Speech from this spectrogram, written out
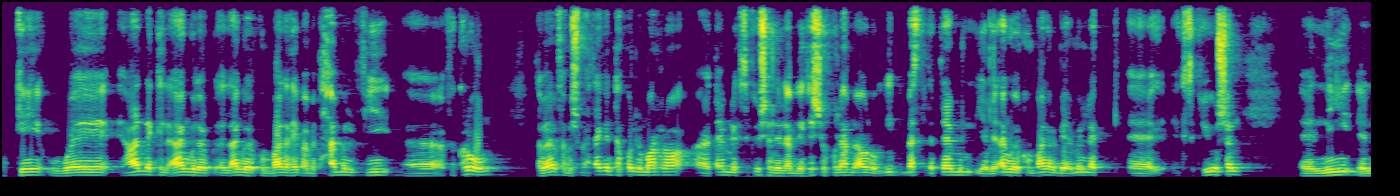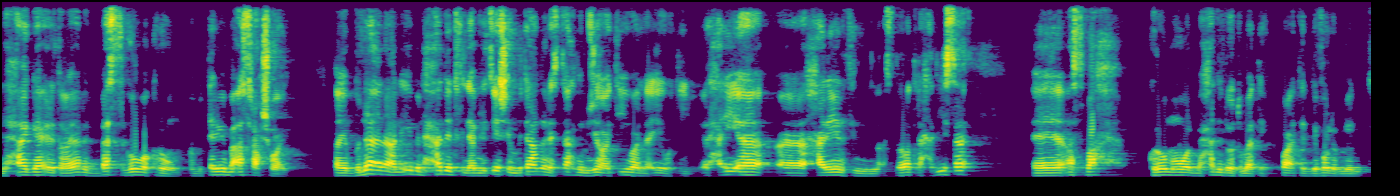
okay؟ وعندك ال Angular ال Angular compiler هيبقى متحمل في آه في كروم تمام؟ فمش محتاج انت كل مرة آه تعمل execution لل application كلها من أول وجديد بس انت بتعمل يعني ال Angular compiler بيعمل لك execution آه للحاجة اللي اتغيرت بس جوه كروم فبالتالي بيبقى أسرع شوية. طيب بناء على إيه بنحدد في ال application بتاعنا نستخدم جي آي تي ولا اي أو تي الحقيقة حاليا في الاصدارات الحديثة أصبح كروم هو اللي بيحدد اوتوماتيك وقت ال development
